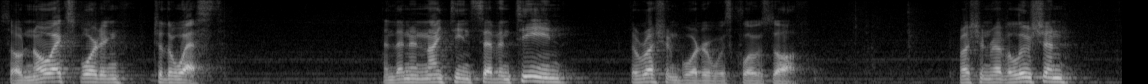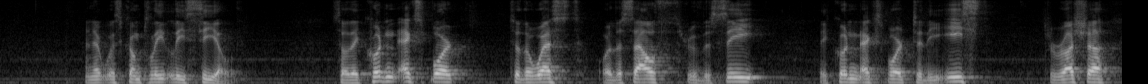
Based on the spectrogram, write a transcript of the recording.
So no exporting to the West. And then in 1917, the Russian border was closed off. Russian Revolution, and it was completely sealed. So they couldn't export to the west or the south through the sea. They couldn't export to the east, to Russia.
